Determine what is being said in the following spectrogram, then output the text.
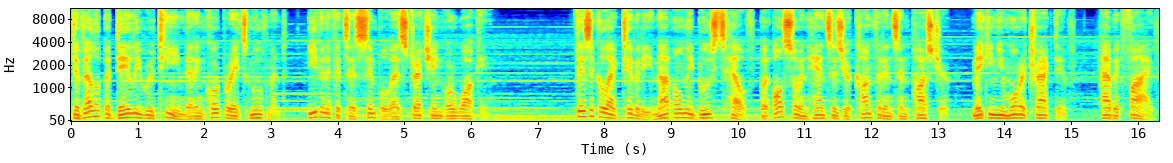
Develop a daily routine that incorporates movement, even if it's as simple as stretching or walking. Physical activity not only boosts health but also enhances your confidence and posture, making you more attractive. Habit 5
